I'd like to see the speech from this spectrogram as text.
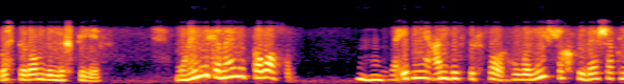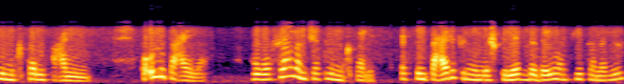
واحترام للاختلاف. مهم كمان التواصل. اذا ابني عنده استفسار هو ليه الشخص ده شكله مختلف عني؟ فأقول له تعالى هو فعلا شكله مختلف بس أنت عارف إن الاختلاف ده دايما فيه تميز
